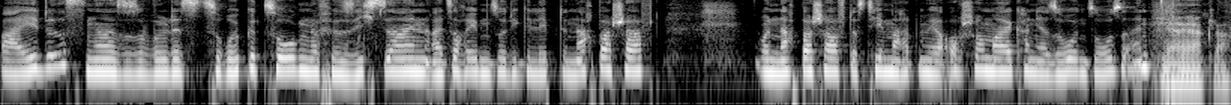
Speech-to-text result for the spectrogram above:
beides, ne? also sowohl das Zurückgezogene für sich sein, als auch eben so die gelebte Nachbarschaft. Und Nachbarschaft, das Thema hatten wir auch schon mal, kann ja so und so sein. Ja, ja, klar.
